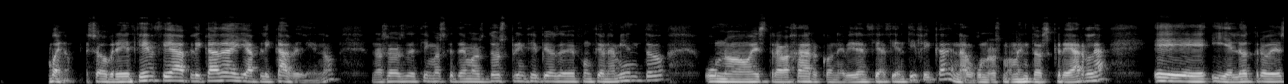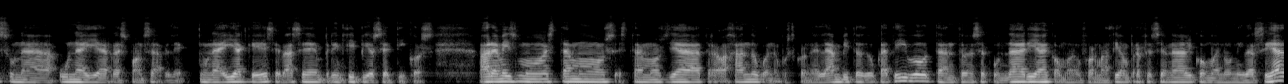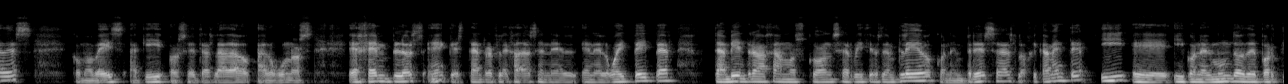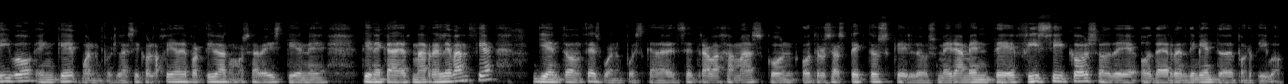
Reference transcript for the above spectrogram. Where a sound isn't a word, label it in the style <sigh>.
Bueno, sobre ciencia aplicada y aplicable, ¿no? Nosotros decimos que tenemos dos principios de funcionamiento. Uno es trabajar con evidencia científica, en algunos <laughs> momentos crearla, eh, y el otro es una, una, IA responsable, una IA que se base en principios éticos. Ahora mismo estamos, estamos ya trabajando bueno, pues con el ámbito educativo, tanto en secundaria como en formación profesional, como en universidades. Como veis, aquí os he trasladado algunos ejemplos eh, que están reflejados en el, en el white paper. También trabajamos con servicios de empleo, con empresas, lógicamente, eh, y, con el mundo deportivo, en que, bueno, pues la psicología deportiva, como sabéis, tiene, tiene cada vez más relevancia y entonces, bueno, pues cada vez se trabaja más con otros aspectos que los meramente físicos o de, o de rendimiento deportivo.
